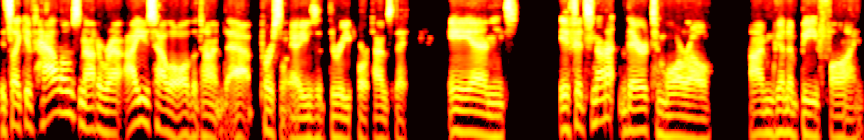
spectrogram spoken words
It's like if Hallow's not around, I use Hallow all the time, the app. Personally, I use it three, four times a day. And if it's not there tomorrow, I'm going to be fine.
